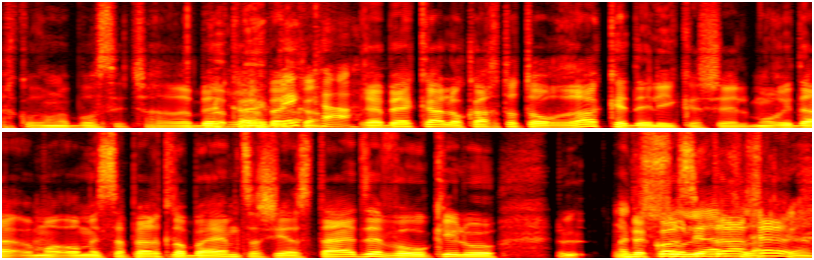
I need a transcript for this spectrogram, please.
איך קוראים לבוסית שלך? רבקה. רבקה. רבקה. רבקה לוקחת אותו רק כדי להיכשל, מורידה, או מספרת לו באמצע שהיא עשתה את זה, והוא כאילו, בכל סדרה אחרת, כן.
